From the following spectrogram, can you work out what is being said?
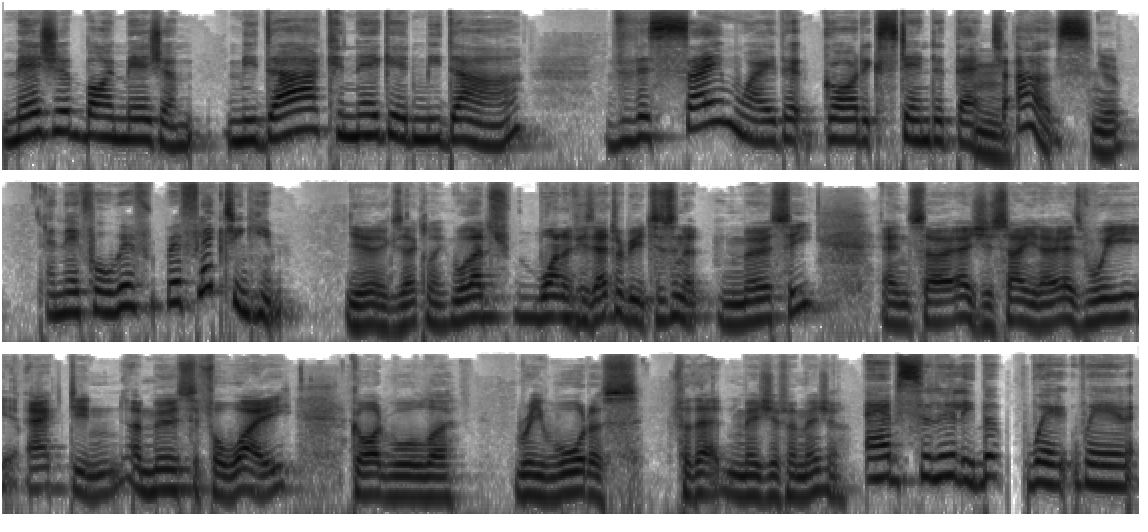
measure by measure, midah keneged midah, the same way that God extended that to us. Yeah. And therefore, we're reflecting Him. Yeah, exactly. Well, that's one of his attributes, isn't it? Mercy. And so, as you say, you know, as we act in a merciful way, God will uh, reward us for that measure for measure. Absolutely, but we're, we're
